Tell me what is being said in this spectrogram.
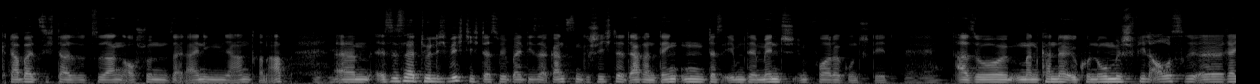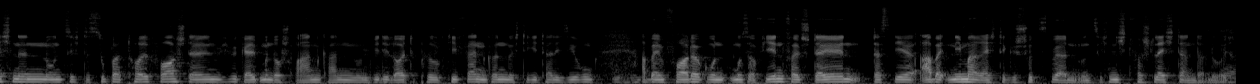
knabbert sich da sozusagen auch schon seit einigen Jahren dran ab. Mhm. Ähm, es ist natürlich wichtig, dass wir bei dieser ganzen Geschichte daran denken, dass eben der Mensch im Vordergrund steht. Mhm. Also man kann da ökonomisch viel ausrechnen und sich das super toll vorstellen, wie viel Geld man doch sparen kann und wie die Leute produktiv werden können durch Digitalisierung. Mhm. Aber im Vordergrund muss auf jeden Fall stellen, dass die Arbeitnehmerrechte geschützt werden und sich nicht verschlechtern dadurch. Ja.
